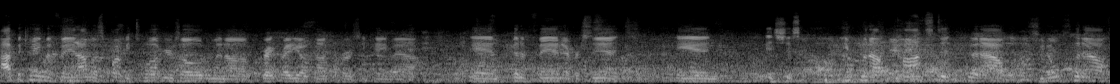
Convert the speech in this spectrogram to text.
I became a fan. I was probably 12 years old when uh, Great Radio Controversy came out, and been a fan ever since. And it's just you put out constant good albums. You don't put out.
